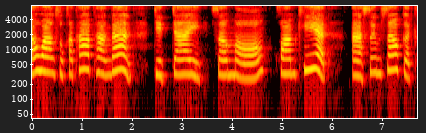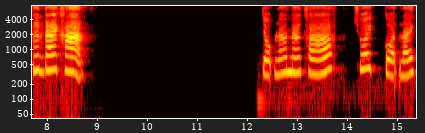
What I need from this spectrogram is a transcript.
ระวังสุขภาพทางด้าน จิตใจ สมอง ความเครียด อาจซึมเศร้าเกิดขึ้นได้ค่ะ จบแล้วนะคะ ช่วยกดไลค์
